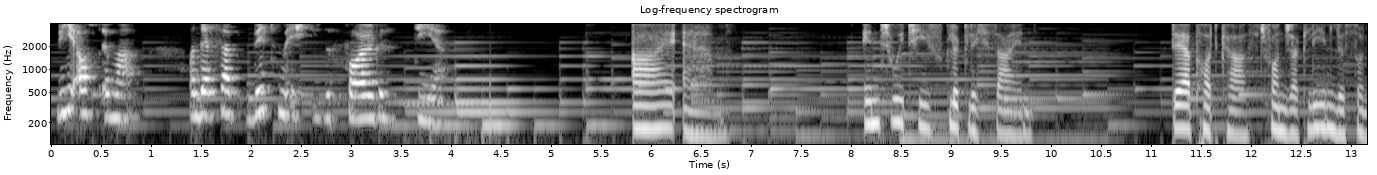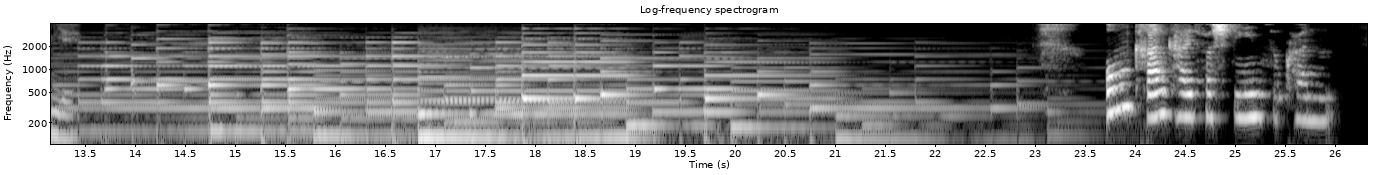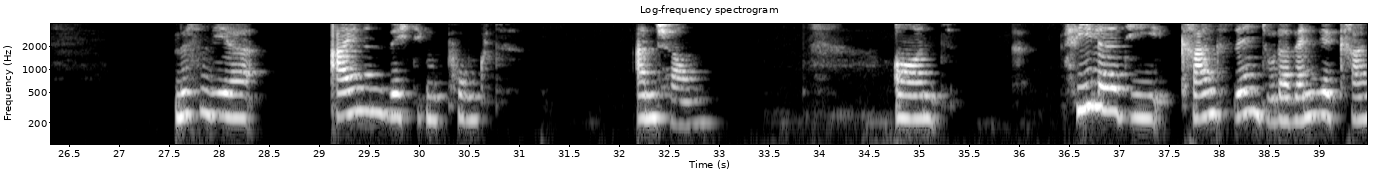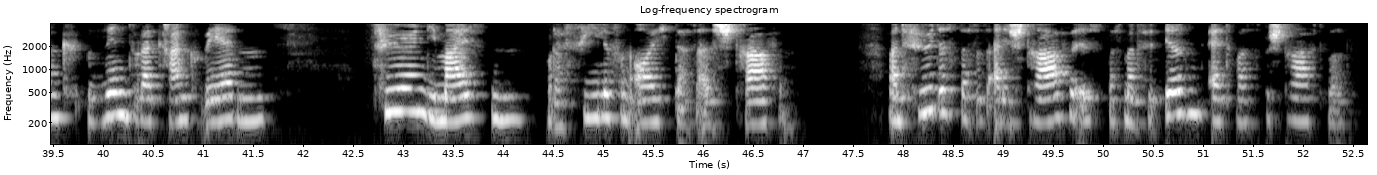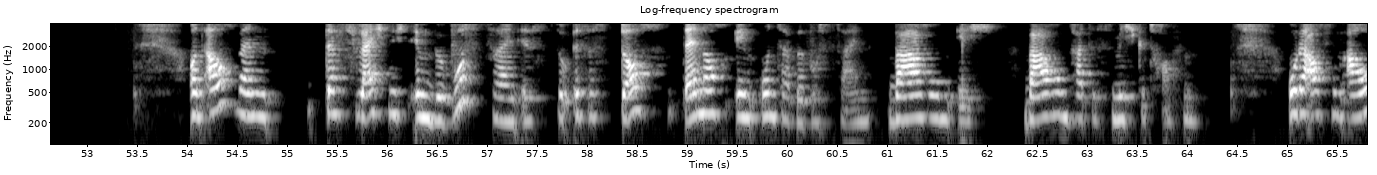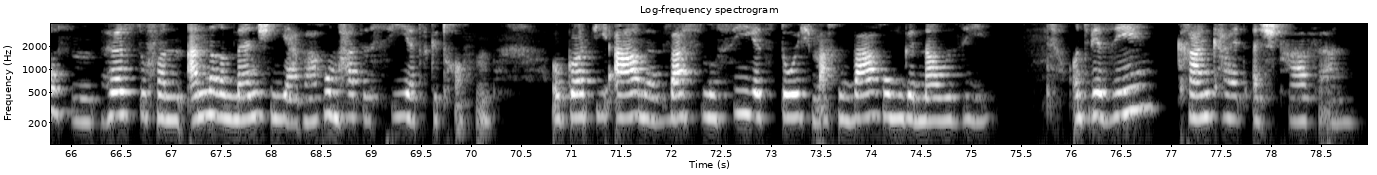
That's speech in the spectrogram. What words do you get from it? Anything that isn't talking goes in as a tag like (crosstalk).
wie auch immer. Und deshalb widme ich diese Folge dir. I am. Intuitiv glücklich sein. Der Podcast von Jacqueline Le Saunier. Krankheit verstehen zu können, müssen wir einen wichtigen Punkt anschauen. Und viele, die krank sind oder wenn wir krank sind oder krank werden, fühlen die meisten oder viele von euch das als Strafe. Man fühlt es, dass es eine Strafe ist, dass man für irgendetwas bestraft wird. Und auch wenn das vielleicht nicht im Bewusstsein ist, so ist es doch dennoch im Unterbewusstsein. Warum ich? Warum hat es mich getroffen? Oder auch vom Außen hörst du von anderen Menschen, ja, warum hat es sie jetzt getroffen? Oh Gott, die Arme, was muss sie jetzt durchmachen? Warum genau sie? Und wir sehen Krankheit als Strafe an.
